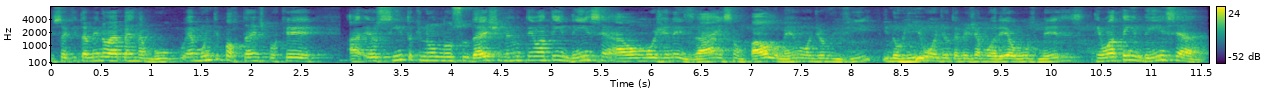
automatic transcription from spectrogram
isso aqui também não é Pernambuco. É muito importante porque ah, eu sinto que no, no, Sudeste mesmo tem uma tendência a homogeneizar, em São Paulo mesmo, onde eu vivi, e no Rio, onde eu também já morei alguns meses, tem uma tendência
